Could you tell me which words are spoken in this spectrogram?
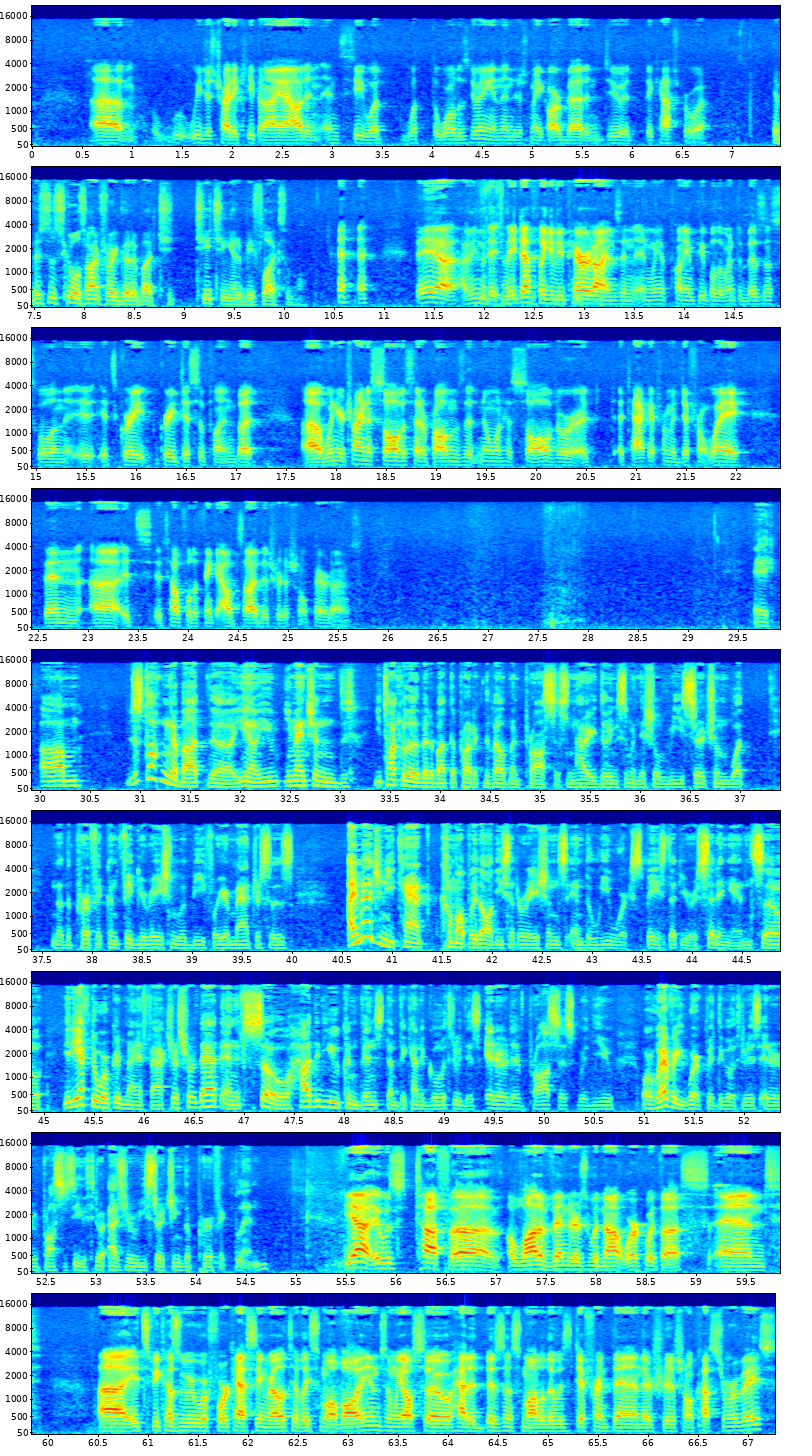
Um, we just try to keep an eye out and, and see what, what the world is doing and then just make our bet and do it the Casper way. Yeah, business schools aren't very good about t- teaching you to be flexible. They, uh, I mean, they, they definitely give you paradigms, and, and we have plenty of people that went to business school, and it, it's great, great discipline. But uh, when you're trying to solve a set of problems that no one has solved or a- attack it from a different way, then uh, it's, it's helpful to think outside the traditional paradigms. Hey, um, just talking about the, you know, you, you mentioned, you talked a little bit about the product development process and how you're doing some initial research on what, you know, the perfect configuration would be for your mattresses. I imagine you can't come up with all these iterations in the WeWork space that you're sitting in. So, did you have to work with manufacturers for that? And if so, how did you convince them to kind of go through this iterative process with you, or whoever you work with to go through this iterative process with you as you're researching the perfect blend? Yeah, it was tough. Uh, a lot of vendors would not work with us, and uh, it's because we were forecasting relatively small volumes, and we also had a business model that was different than their traditional customer base.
